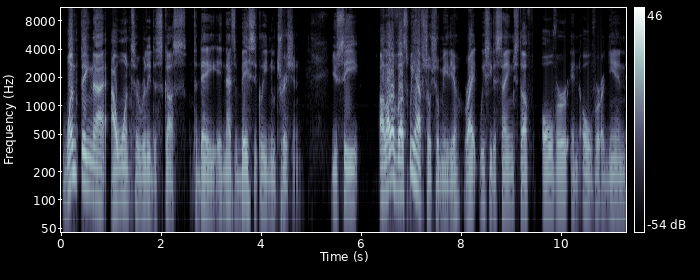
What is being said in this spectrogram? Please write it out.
one thing that I want to really discuss today, and that's basically nutrition. You see, a lot of us, we have social media, right? We see the same stuff over and over again.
